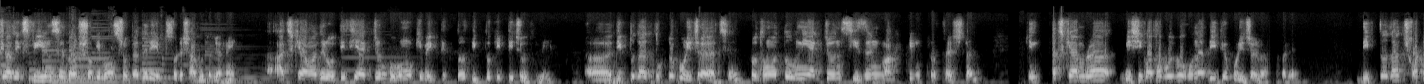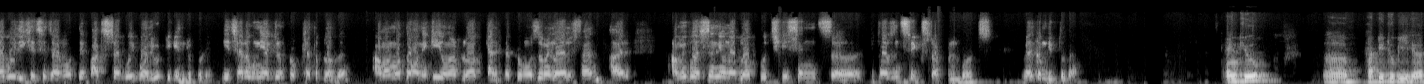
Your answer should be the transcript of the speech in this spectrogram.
Coffee house এক্সপিরিয়েন্সের দর্শক এবং শ্রোতাদের এপিসোডে স্বাগত জানাই। আজকে আমাদের অতিথি একজন বহুমুখী ব্যক্তিত্ব, দীপ্ত কীর্তি চৌধুরী। দীপ্তদার দুটো পরিচয় আছে। প্রথমত উনি একজন সিজন মার্কেটিং প্রফেশনাল কিন্তু আজকে আমরা বেশি কথা বলব ওনার দ্বিতীয় পরিচয়ের ব্যাপারে। দীপ্তদা ছটা বই লিখেছে, যার মধ্যে পাঁচটা বই বলিউডকে কেন্দ্র করে। এছাড়া উনি একজন প্রখ্যাত ব্লগার আমার মতো অনেকেই ওনার ব্লগ ক্যারেক্টার ক্রোমোজোমে লয়াল ফ্যান আর আমি পার্সোনালি ওনার ব্লগ করছি since two thousand six onwards welcome দীপ্তদা thank you happy to be here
